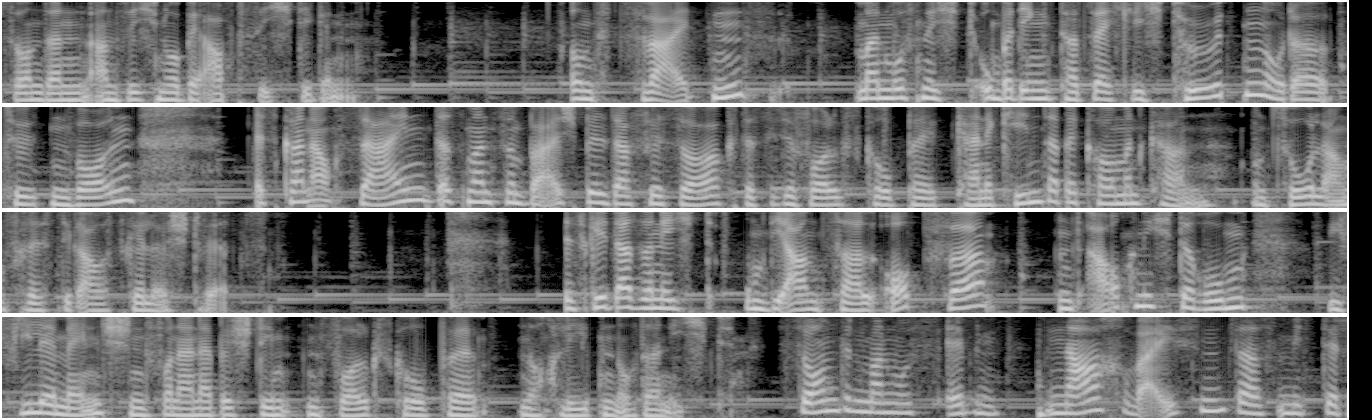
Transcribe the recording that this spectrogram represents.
sondern an sich nur beabsichtigen. Und zweitens, man muss nicht unbedingt tatsächlich töten oder töten wollen. Es kann auch sein, dass man zum Beispiel dafür sorgt, dass diese Volksgruppe keine Kinder bekommen kann und so langfristig ausgelöscht wird. Es geht also nicht um die Anzahl Opfer und auch nicht darum, wie viele Menschen von einer bestimmten Volksgruppe noch leben oder nicht. Sondern man muss eben nachweisen, dass mit der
